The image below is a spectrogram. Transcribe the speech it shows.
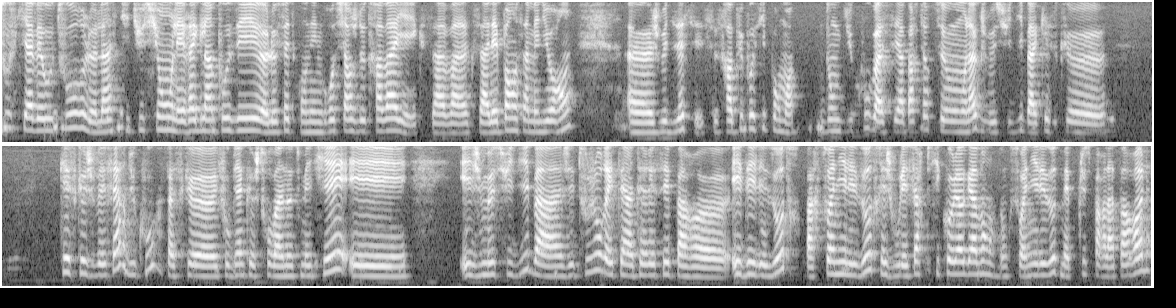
tout ce qu'il y avait autour, l'institution, les règles imposées, euh, le fait qu'on ait une grosse charge de travail et que ça va, ça allait pas en s'améliorant, euh, je me disais ce sera plus possible pour moi. Donc du coup, bah, c'est à partir de ce moment-là que je me suis dit bah qu'est-ce que qu'est-ce que je vais faire du coup? Parce que il faut bien que je trouve un autre métier et et je me suis dit bah j'ai toujours été intéressée par euh, aider les autres, par soigner les autres et je voulais faire psychologue avant, donc soigner les autres mais plus par la parole.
